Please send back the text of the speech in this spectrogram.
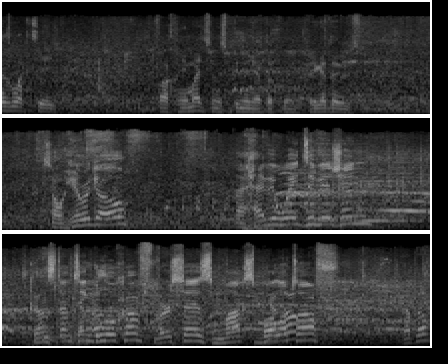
без локтей. Пах внимательно, спину не атакуем. Приготовились. So here we go. The heavyweight division. Konstantin Gluhov versus Max Bolotov. Готов?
